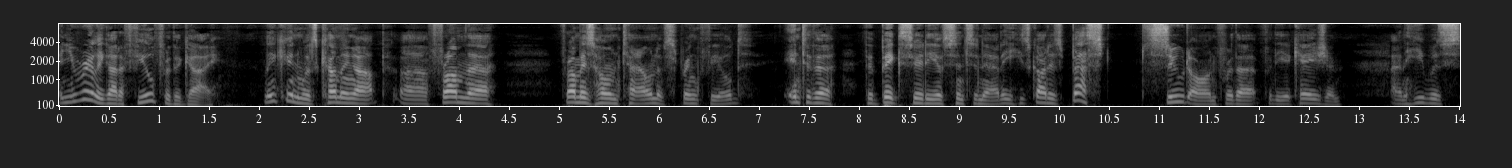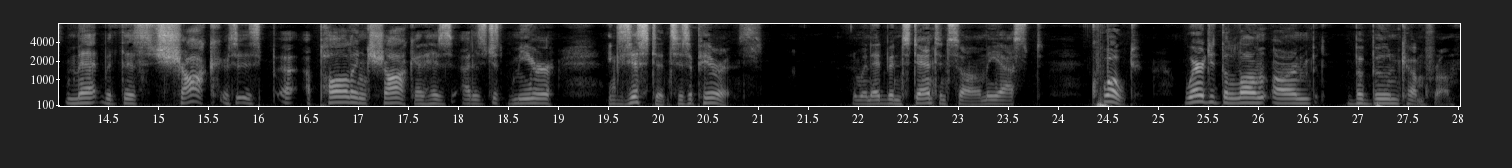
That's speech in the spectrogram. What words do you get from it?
And you really got a feel for the guy. Lincoln was coming up uh, from the from his hometown of Springfield into the, the big city of Cincinnati. He's got his best suit on for the for the occasion, and he was met with this shock, this uh, appalling shock at his at his just mere existence, his appearance. And when Edwin Stanton saw him, he asked, "Quote, where did the long-armed baboon come from?"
